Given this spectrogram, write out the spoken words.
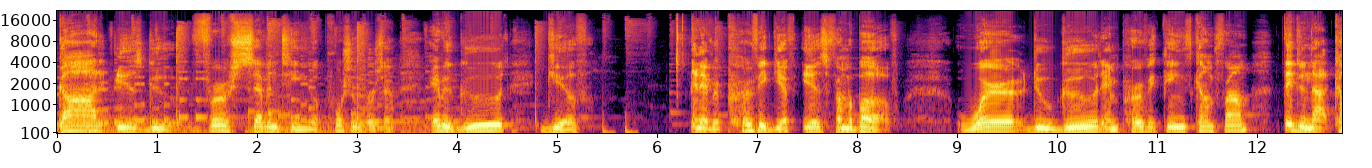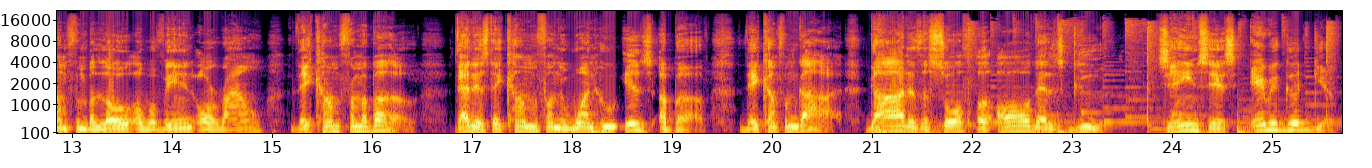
God is good. Verse 17, or portion of verse 7. Every good gift and every perfect gift is from above. Where do good and perfect things come from? They do not come from below or within or around. They come from above. That is, they come from the one who is above. They come from God. God is the source of all that is good. James says every good gift,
